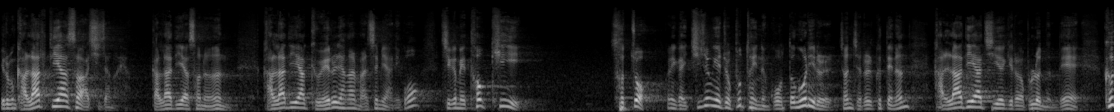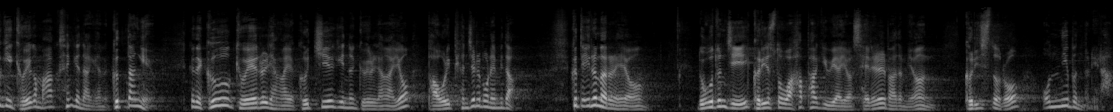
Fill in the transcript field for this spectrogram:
여러분 갈라디아서 아시잖아요. 갈라디아서는 갈라디아 교회를 향할 말씀이 아니고 지금의 터키 서쪽 그러니까 지정에 좀 붙어 있는 그 덩어리를 전체를 그때는 갈라디아 지역이라고 불렀는데 거기 교회가 막 생겨나게 하는 그 땅이에요. 근데 그 교회를 향하여 그 지역에 있는 교회를 향하여 바울이 편지를 보냅니다. 그때 이런 말을 해요. 누구든지 그리스도와 합하기 위하여 세례를 받으면 그리스도로 옷 입었느니라.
